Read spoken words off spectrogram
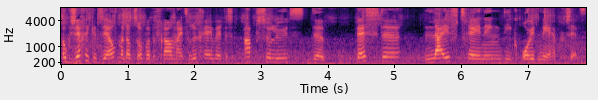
ook zeg ik het zelf, maar dat is ook wat de vrouwen mij teruggeven. Het is absoluut de beste live training die ik ooit neer heb gezet.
